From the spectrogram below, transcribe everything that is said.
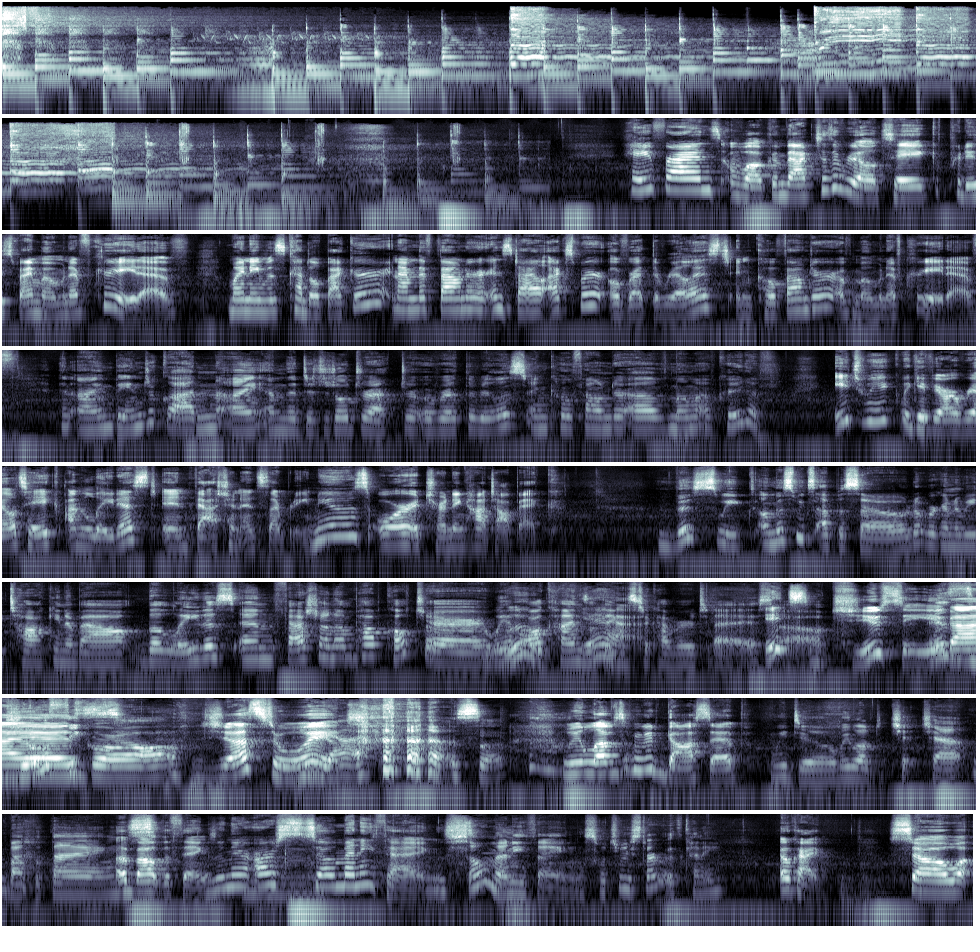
Hey friends, welcome back to The Real Take, produced by Moment of Creative. My name is Kendall Becker, and I'm the founder and style expert over at The Realist and co founder of Moment of Creative. And I'm Banja Gladden. I am the digital director over at The Realist and co founder of Moment of Creative. Each week, we give you our real take on the latest in fashion and celebrity news or a trending hot topic. This week, on this week's episode, we're going to be talking about the latest in fashion and pop culture. We have all kinds of things to cover today. So. It's juicy, you It's guys. juicy, girl. Just wait. Yes. We love some good gossip we do. We love to chit chat about the things. about the things, and there are Mm-hmm. so many things. so many things. What should we start with, Kenny? Okay, so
